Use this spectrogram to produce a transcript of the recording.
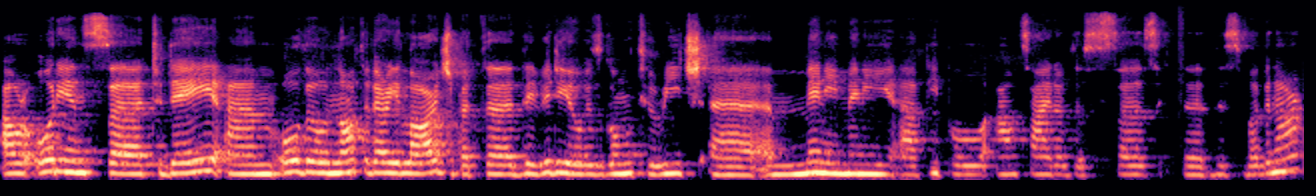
Our audience uh, today, um, although not very large, but uh, the video is going to reach uh, many, many uh, people outside of this, uh, this webinar.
